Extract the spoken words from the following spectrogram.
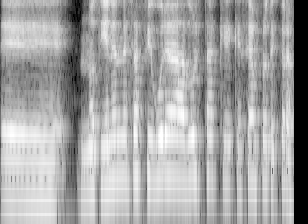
eh, no tienen esas figuras adultas que, sean protectoras.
